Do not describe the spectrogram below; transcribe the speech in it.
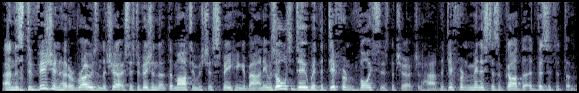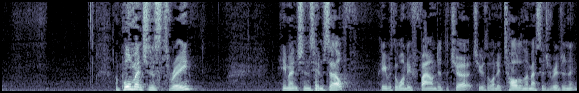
And this division had arose in the church, this division that, that Martin was just speaking about. And it was all to do with the different voices the church had had, the different ministers of God that had visited them. And Paul mentions three. He mentions himself. He was the one who founded the church. He was the one who told them the message originally.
